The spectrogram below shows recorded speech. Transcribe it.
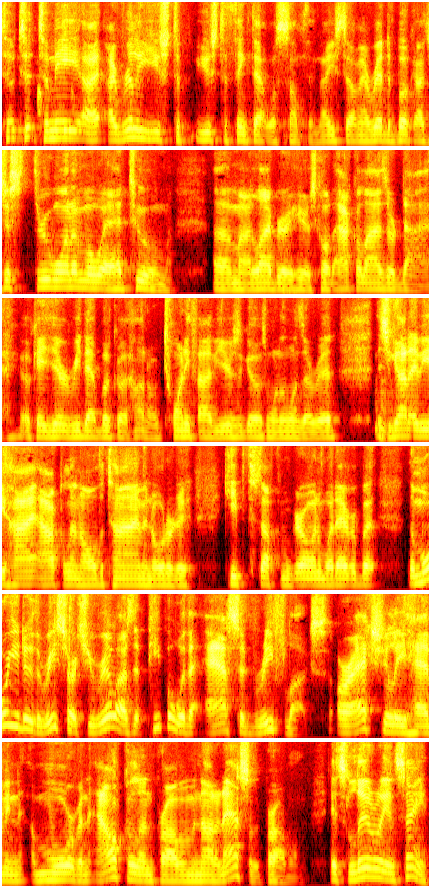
to, to, to me, I, I really used to used to think that was something. I used to. I mean, I read the book. I just threw one of them away. I had two of them. Uh, my library here is called Alkalize or Die. Okay, you ever read that book? I don't know, 25 years ago is one of the ones I read. That you got to be high alkaline all the time in order to keep stuff from growing, whatever. But the more you do the research, you realize that people with an acid reflux are actually having a more of an alkaline problem and not an acid problem. It's literally insane.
